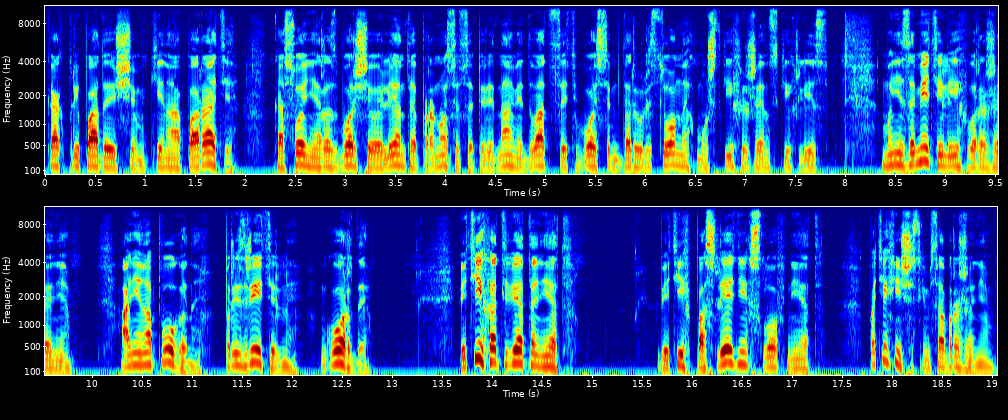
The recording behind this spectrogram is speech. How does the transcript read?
Как при падающем киноаппарате, косой неразборчивой лентой проносятся перед нами 28 дореволюционных мужских и женских лиц. Мы не заметили их выражения. Они напуганы, презрительны, горды. Ведь их ответа нет. Ведь их последних слов нет. По техническим соображениям.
